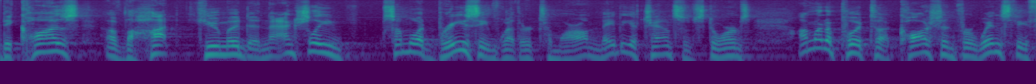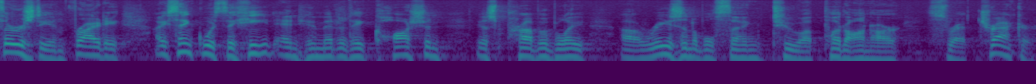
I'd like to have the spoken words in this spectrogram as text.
Because of the hot, humid, and actually somewhat breezy weather tomorrow, maybe a chance of storms. I'm going to put uh, caution for Wednesday, Thursday, and Friday. I think with the heat and humidity, caution is probably a reasonable thing to uh, put on our threat tracker.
